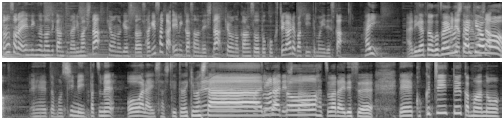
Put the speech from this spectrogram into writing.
そろそろエンディングの時間となりました。今日のゲストは詐坂恵美香さんでした。今日の感想と告知があれば聞いてもいいですか？はい。ありがとうございました。今日もえーともう新年一発目大笑いさせていただきました、ねえありがとう。初笑いです。で告知というかまああの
